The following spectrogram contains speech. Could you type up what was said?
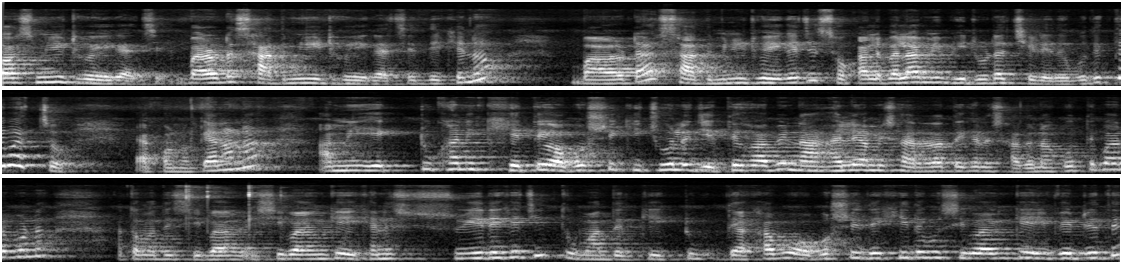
দশ মিনিট হয়ে গেছে। বারোটা সাত মিনিট হয়ে গেছে। দেখে নাও, বারোটা সাত মিনিট হয়ে গেছে। সকালবেলা আমি ভিডিওটা ছেড়ে দেবো। দেখতে পাচ্ছ? এখনও কেননা, আমি একটুখানি খেতে অবশ্যই কিছু হলে যেতে হবে। না হলে আমি সারা রাত এখানে সাধনা করতে পারব না। আর তোমাদের শিবা, শিবায়নকে এখানে শুয়ে রেখেছি। তোমাদেরকে একটু দেখাবো। অবশ্যই দেখিয়ে দেবো শিবায়নকে এই ভিডিওতে।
